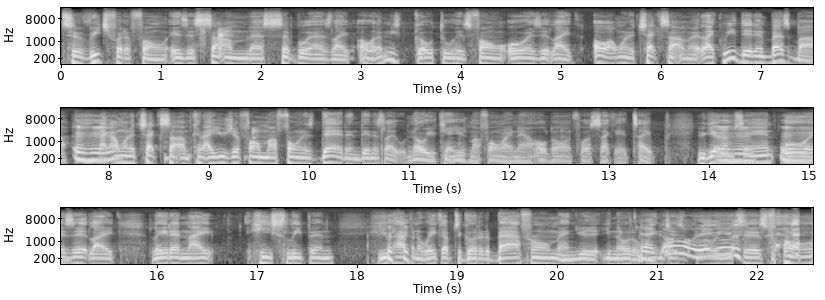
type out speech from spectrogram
to reach for the phone? Is it something that's simple as like, oh, let me go through his phone, or is it like, oh, I want to check something, like we did in Best Buy. Mm-hmm. Like I want to check something. Can I use your phone? My phone is dead, and then it's like, no, you can't use my phone right now. Hold on for a second. Type. You get what I'm mm-hmm. saying? Or mm-hmm. is it like late at night? He's sleeping. You happen to wake up to go to the bathroom, and you you know the Like, wind just oh, there blow you goes- to his phone.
